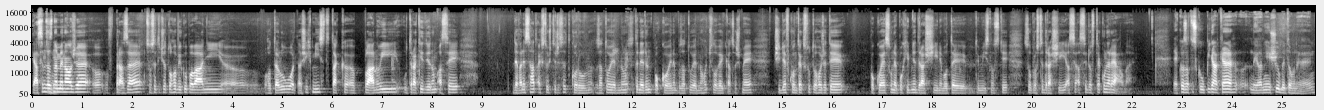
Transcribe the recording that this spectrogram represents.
já jsem zaznamenal, že eh, v Praze, co se týče toho vykupování hotelů a dalších míst, tak plánují utratit jenom asi 90 až 140 korun za, to jedno, za ten jeden pokoj nebo za tu jednoho člověka, což mi přijde v kontextu toho, že ty pokoje jsou nepochybně dražší, nebo ty, ty místnosti jsou prostě dražší, asi, asi dost jako nereálné. Jako za to skoupí nějaké nejlevnější ubytovny,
